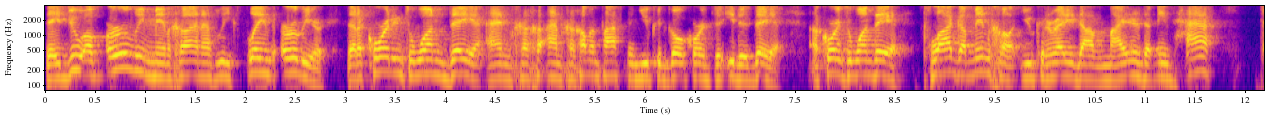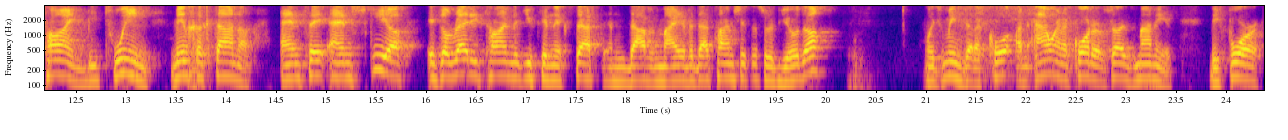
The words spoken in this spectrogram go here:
They do of early mincha, and as we explained explained earlier that according to one day and and Chacham and Paskin, you could go according to either day. According to one day, Plaga Mincha, you can already daven Ma'ir. That means half time between Mincha Ktana and say and Shkia is already time that you can accept and daven Ma'ir. At that time, Shittas Rabbi Yoda, which means that a qu- an hour and a quarter of Shaz money is before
